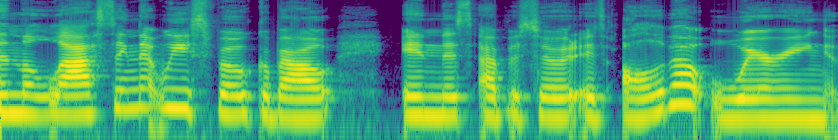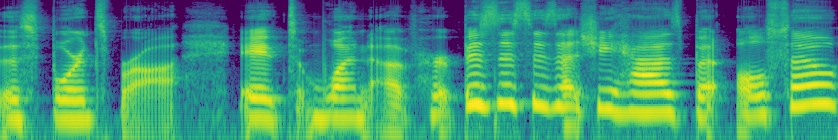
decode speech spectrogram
then the last thing that we spoke about in this episode is all about wearing the sports bra. It's one of her businesses that she has, but also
